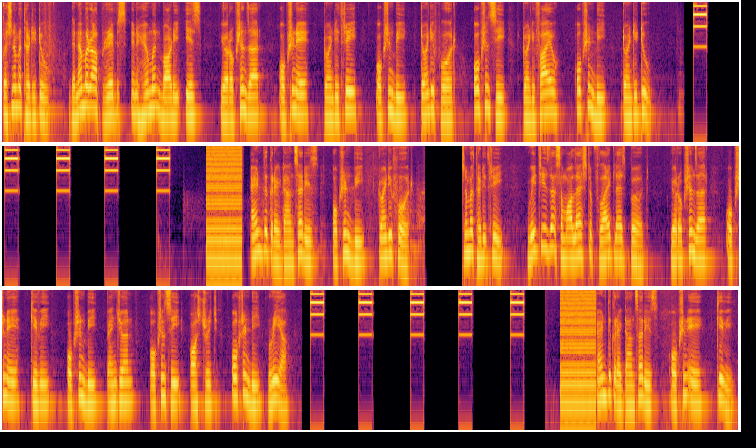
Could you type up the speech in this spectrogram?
Question number 32. The number of ribs in human body is your options are option A 23, option B 24, option C 25, option D 22. And the correct answer is option B 24. Number 33. Which is the smallest flightless bird? Your options are option A kiwi, option B penguin, option C ostrich, option D rhea. and the correct answer is option A kiwi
